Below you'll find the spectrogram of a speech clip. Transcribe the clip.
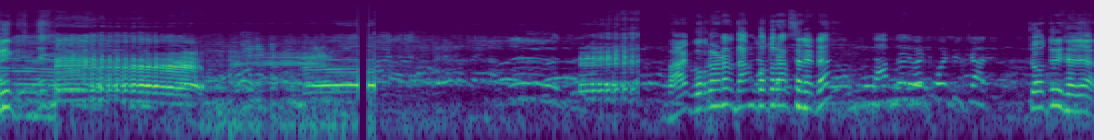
মিক্স। ভাই বকনাটার দাম কত রাখছেন এটা? চৌত্রিশ হাজার।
